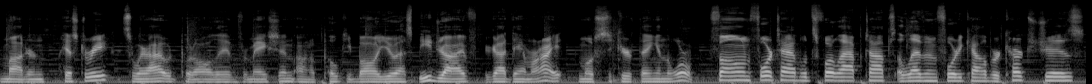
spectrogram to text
modern history, it's where I would put all the information on a Pokeball USB drive. You're goddamn right. Most secure thing in the world. Phone, four tablets, four laptops, 11 40 caliber cartridges,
